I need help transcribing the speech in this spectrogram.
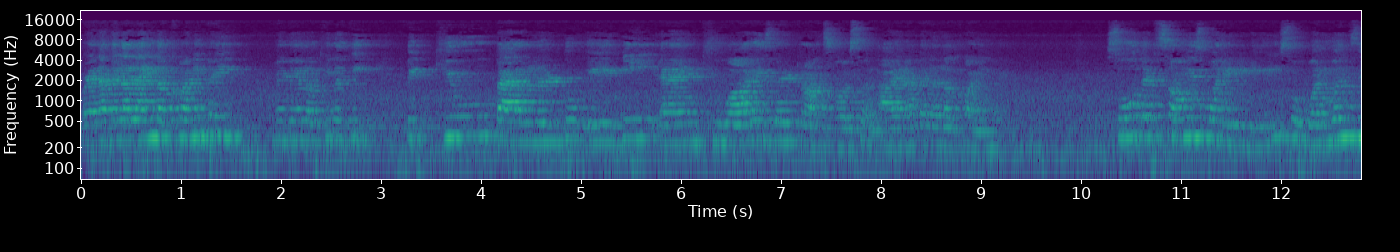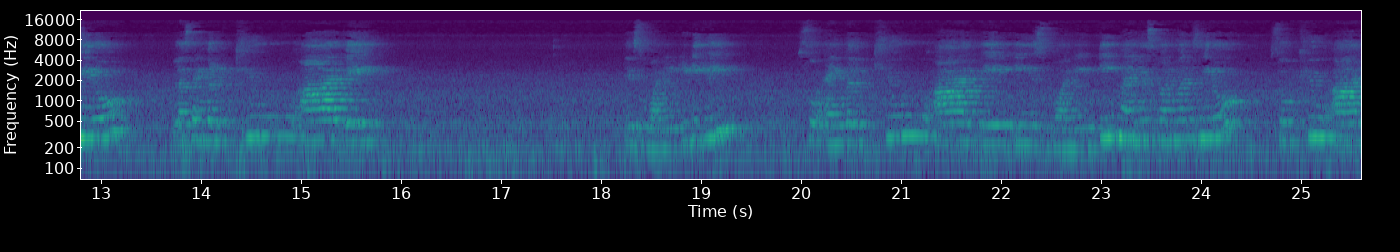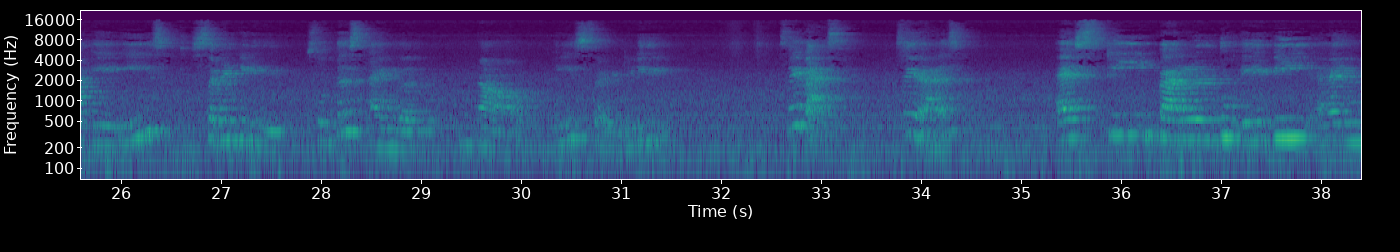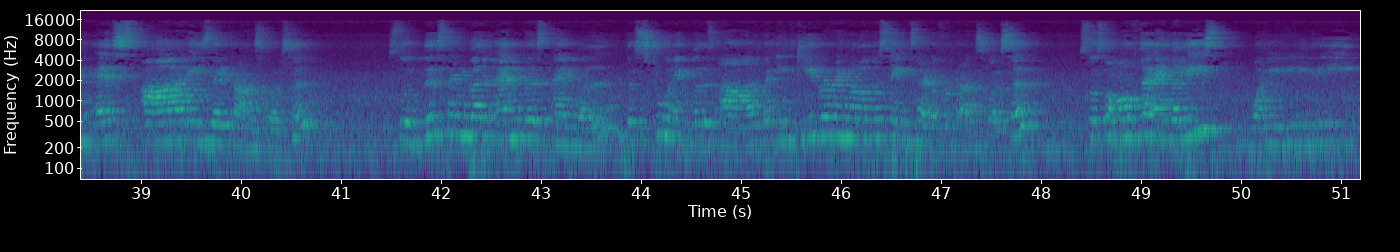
પણ એના પહેલા line લખવાની ભાઈ મેં મેં લખી નથી PQ parallel to AB and QR is their transversal. आयना पहला लगवानी है. So that sum is 180 degree. So 110 plus angle QRA is 180 degree. So angle QRA is 180 minus 110. So QRA is 70 degree. So this angle now is 70 degree. Same as. Same as ST parallel to AB and SR is the transversal. So this angle and this angle, these two angles are the interior angle on the same side of a transversal. So sum of the angle is 180 degree.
